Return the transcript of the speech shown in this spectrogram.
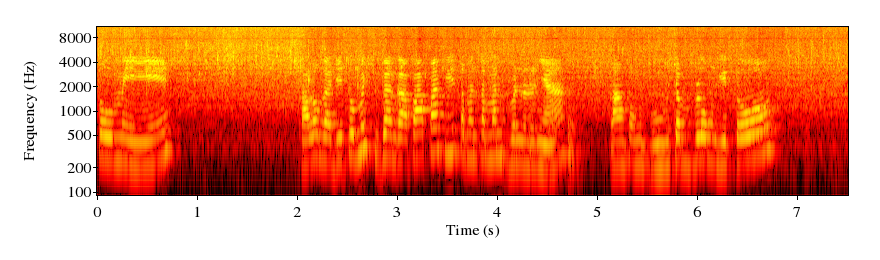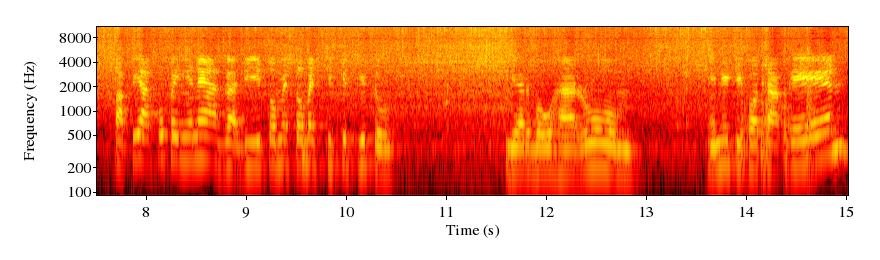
tumis kalau nggak ditumis juga nggak apa-apa sih teman-teman sebenarnya. Langsung bumbu cemplung gitu. Tapi aku pengennya agak ditumis-tumis dikit gitu. Biar bau harum. Ini dikocakin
